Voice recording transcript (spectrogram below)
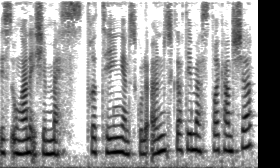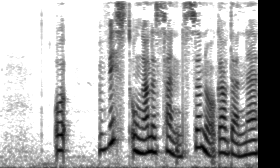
hvis ungene ikke mestrer ting en skulle ønske at de mestrer, kanskje. Og hvis ungene senser noe av denne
